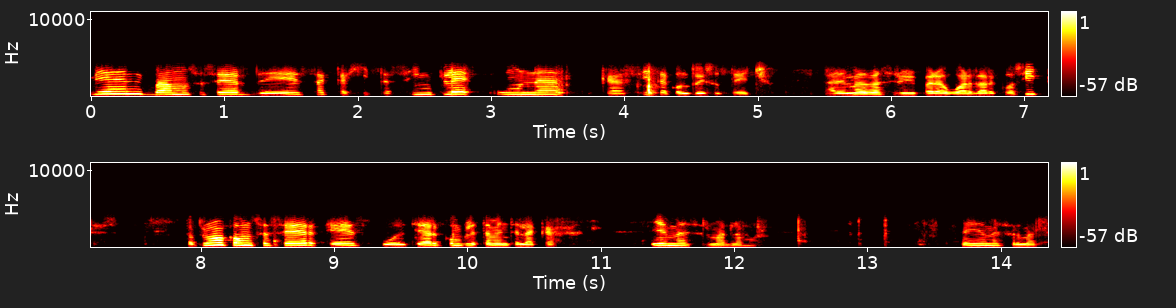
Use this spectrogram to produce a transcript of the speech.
Bien, vamos a hacer de esa cajita simple una casita con todo y su techo. Además va a servir para guardar cositas. Lo primero que vamos a hacer es voltear completamente la caja. Ayúdame a desarmarla, amor. Ayúdame a desarmarla.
